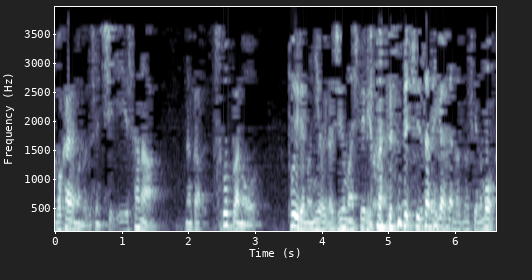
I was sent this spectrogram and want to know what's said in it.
和歌山のですね、小さな、なんか、すごくあの、トイレの匂いが充満しているようなですね、小さな映画館だったんですけども、も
